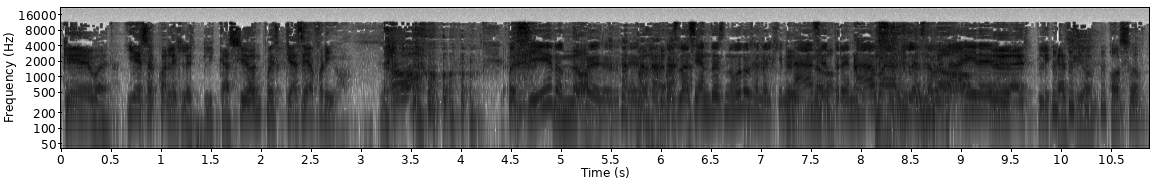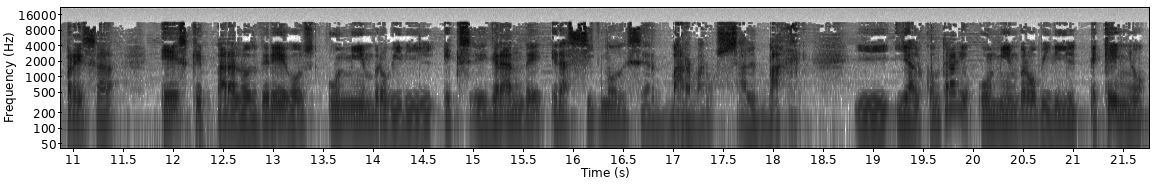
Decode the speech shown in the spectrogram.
Qué bueno. ¿Y esa cuál es la explicación? Pues que hacía frío. No. Pues sí, doctor, No. eh, eh, pues lo hacían desnudos en el gimnasio, No. entrenaban, les daba No, el aire. La explicación, oh sorpresa, es que para los griegos un miembro viril ex- eh, grande era signo de ser bárbaro, salvaje. Y, y al contrario, un miembro viril pequeño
